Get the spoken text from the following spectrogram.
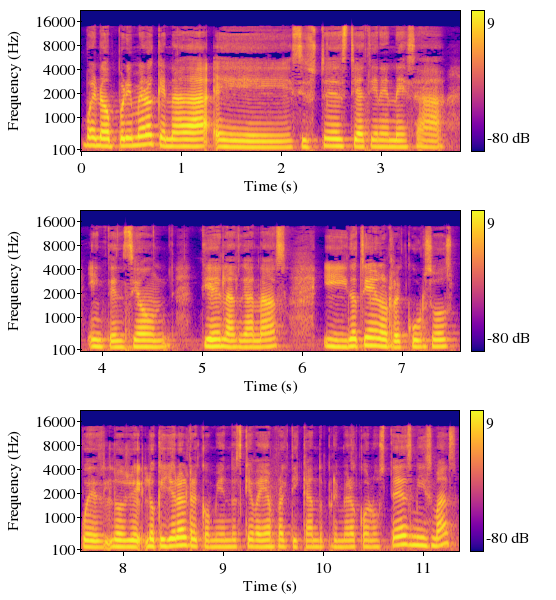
Bueno, primero que nada, eh, si ustedes ya tienen esa intención, tienen las ganas y no tienen los recursos, pues lo, lo, que yo les recomiendo es que vayan practicando primero con ustedes mismas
